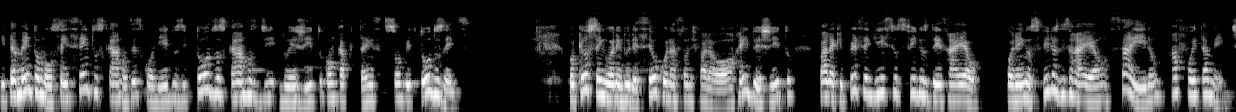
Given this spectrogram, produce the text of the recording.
e também tomou 600 carros escolhidos e todos os carros de, do Egito com capitães sobre todos eles. Porque o Senhor endureceu o coração de Faraó, rei do Egito, para que perseguisse os filhos de Israel. Porém, os filhos de Israel saíram afoitamente.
